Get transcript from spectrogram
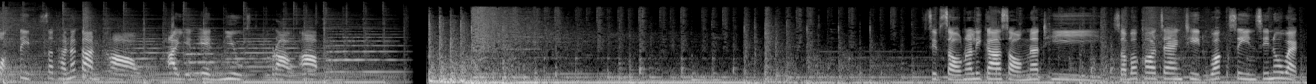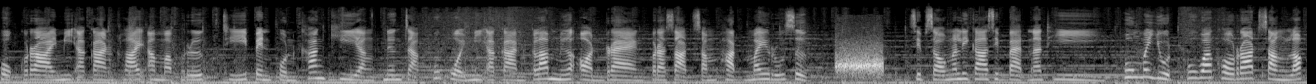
าะติดสถานการณ์ข่าว INN News Roundup 12นาฬิกา2นาทีสบคแจ้งฉีดวัคซีนซิโนแวค 6 ราย มีอาการคล้ายอัมพฤกษ์ชี้เป็นผลข้างเคียง เนื่องจากผู้ป่วยมีอาการกล้ามเนื้ออ่อนแรง ประสาทสัมผัสไม่รู้สึก 12นาฬิกา18 นาที พุ่งไม่หยุดผู้ว่าโคราชสั่งล็อก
